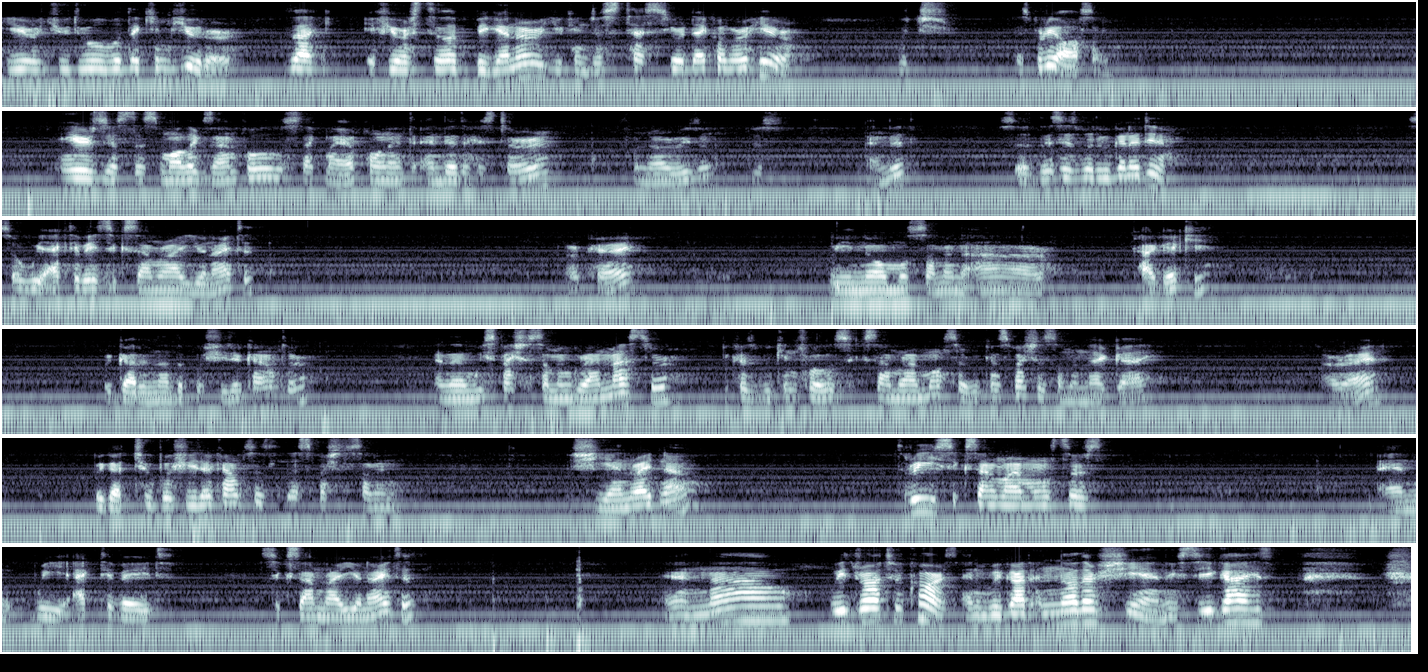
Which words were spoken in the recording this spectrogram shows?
here you duel with the computer. Like if you're still a beginner you can just test your deck over here which is pretty awesome. Here's just a small example. It's like my opponent ended his turn for no reason just ended. So this is what we're gonna do. So we activate six samurai united. Okay. We normal summon our Kageki we got another Bushido counter. And then we special summon Grandmaster because we control six samurai monster we can special summon that guy. Alright. We got two Bushido counters let's special summon Shien right now. Three six samurai monsters. And we activate six samurai united. And now we draw two cards and we got another Shien. You see guys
